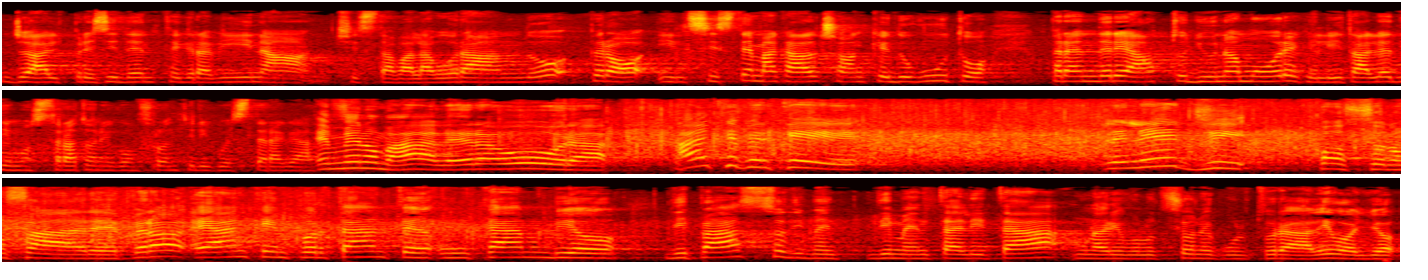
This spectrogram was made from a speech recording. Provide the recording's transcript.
già il presidente Gravina ci stava lavorando, però il sistema calcio ha anche dovuto prendere atto di un amore che l'Italia ha dimostrato nei confronti di queste ragazze. E meno male, era ora, anche perché le leggi possono fare, però è anche importante un cambio di passo, di, me di mentalità, una rivoluzione culturale. Io voglio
